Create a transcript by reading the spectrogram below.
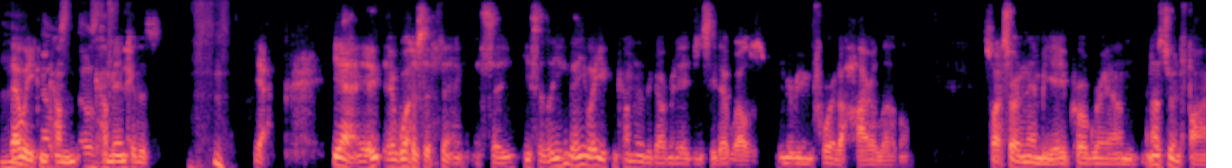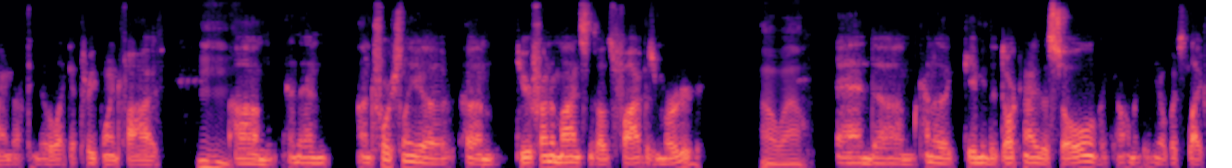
Mm-hmm. That way you can come was, come into this. yeah. Yeah, it, it, was a thing. So he said, anyway, you can come into the government agency that well, I was interviewing for at a higher level. So I started an MBA program and I was doing fine. I think they were like a 3.5. Mm-hmm. Um, and then unfortunately, a um, dear friend of mine since I was five was murdered. Oh, wow and um, kind of gave me the dark night of the soul. Like, oh my, you know, what's life?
